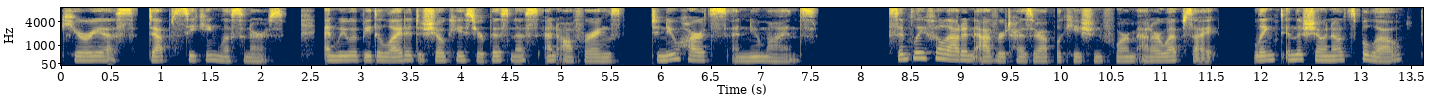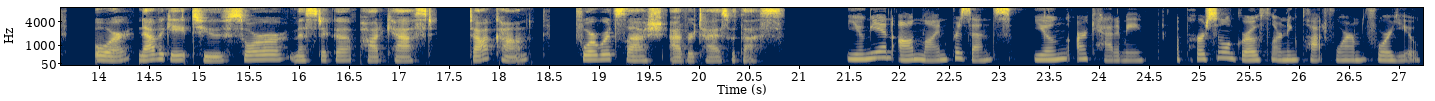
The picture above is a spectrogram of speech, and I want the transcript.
curious, depth seeking listeners, and we would be delighted to showcase your business and offerings to new hearts and new minds. Simply fill out an advertiser application form at our website, linked in the show notes below, or navigate to sorormysticapodcast.com forward slash advertise with us. Jungian Online presents Jung Academy a personal growth learning platform for you.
